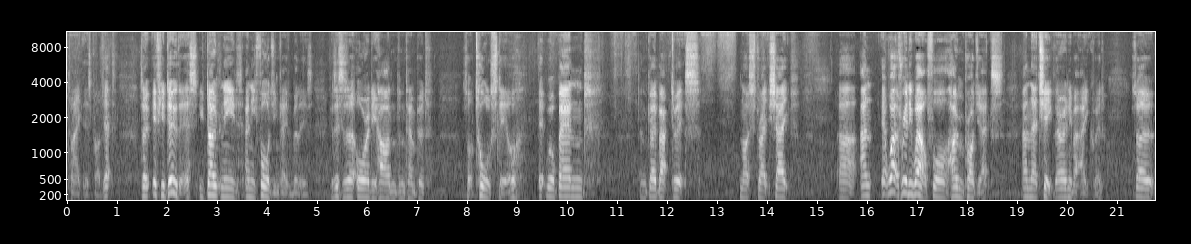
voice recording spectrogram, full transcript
to make this project. So if you do this, you don't need any forging capabilities because this is already hardened and tempered sort of tool steel. It will bend and go back to its nice straight shape uh, and it works really well for home projects and they're cheap, they're only about 8 quid. So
